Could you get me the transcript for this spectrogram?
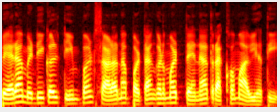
પેરામેડિકલ ટીમ પણ શાળાના પટાંગણમાં તૈનાત રાખવામાં આવી હતી.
